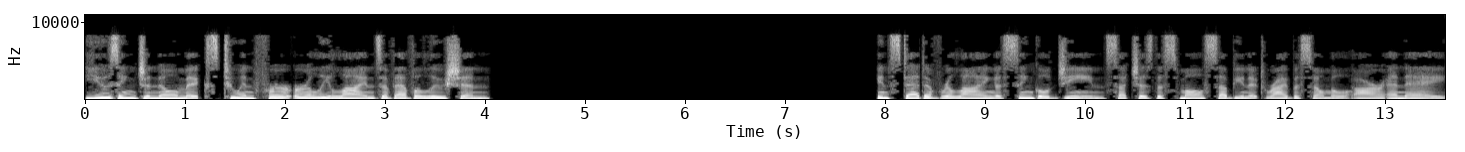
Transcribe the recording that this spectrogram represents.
Using genomics to infer early lines of evolution Instead of relying a single gene such as the small subunit ribosomal RNA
